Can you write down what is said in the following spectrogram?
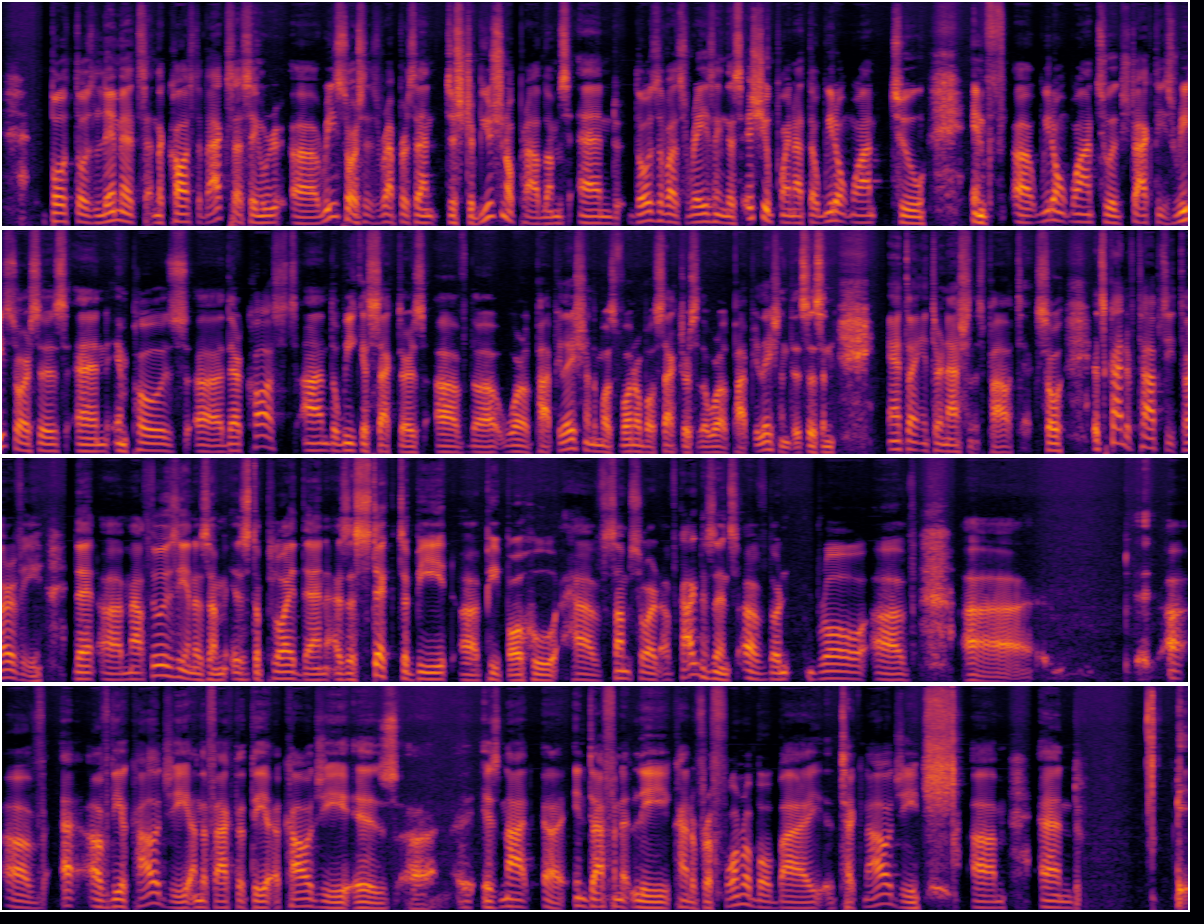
both those limits and the cost of accessing uh, resources represent distributional problems. And those of us raising this issue point out that we don't want to, inf- uh, we don't want to extract these resources and impose uh, their costs on the weakest sectors of the world population, the most vulnerable sectors of the world population. This is an anti internationalist politics. So it's kind of topsy turvy that uh, Malthusianism is deployed then as a stick to beat uh, people who have some sort of cognizance of the role of. Uh, uh of uh, of the ecology and the fact that the ecology is uh, is not uh, indefinitely kind of reformable by technology, um, and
